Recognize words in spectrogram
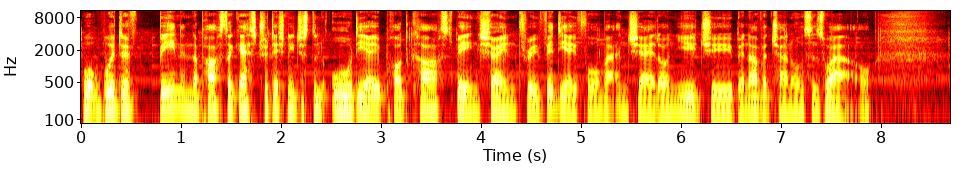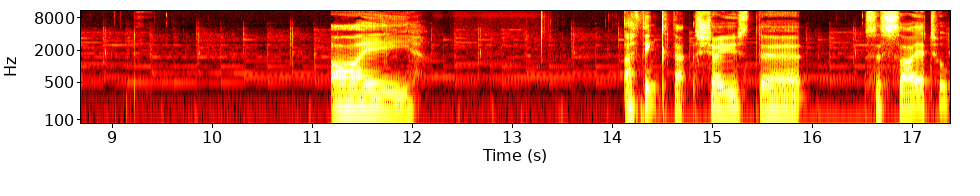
what would have been in the past, I guess, traditionally just an audio podcast being shown through video format and shared on YouTube and other channels as well. I I think that shows the societal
